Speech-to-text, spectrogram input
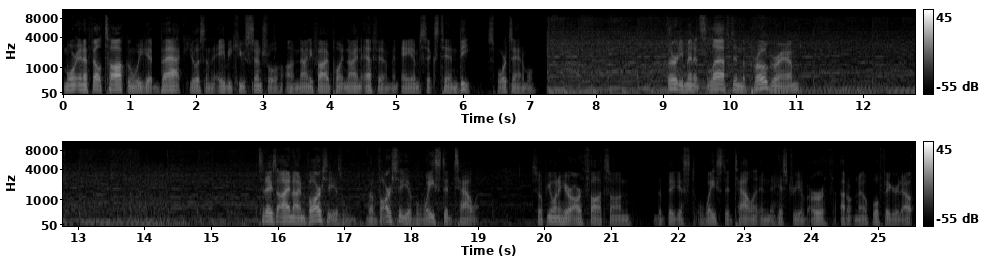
More NFL talk when we get back. You're listening to ABQ Central on 95.9 FM and AM 610, the sports animal. 30 minutes left in the program. Today's I 9 varsity is the varsity of wasted talent. So if you want to hear our thoughts on the biggest wasted talent in the history of Earth, I don't know. We'll figure it out.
